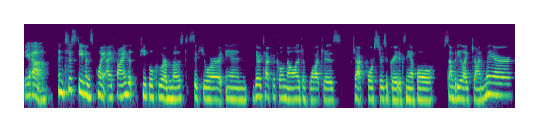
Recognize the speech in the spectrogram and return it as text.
Yeah. And to Stephen's point, I find that people who are most secure in their technical knowledge of watches, Jack Forster is a great example. Somebody like John Mayer,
